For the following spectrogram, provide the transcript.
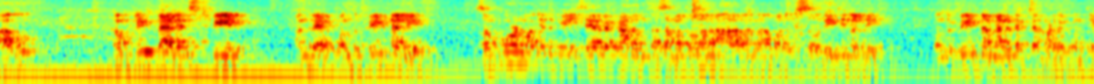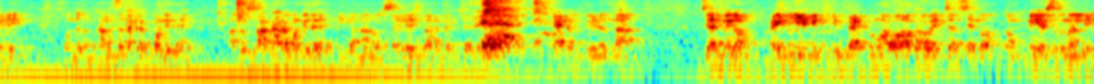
ಹಾಗೂ ಕಂಪ್ಲೀಟ್ ಬ್ಯಾಲೆನ್ಸ್ಡ್ ಫೀಡ್ ಅಂದರೆ ಒಂದು ಫೀಡ್ನಲ್ಲಿ ಸಂಪೂರ್ಣವಾಗಿ ಅದಕ್ಕೆ ಸೇರಬೇಕಾದಂಥ ಸಮತೋಲನ ಆಹಾರನ ಒದಗಿಸೋ ರೀತಿಯಲ್ಲಿ ಒಂದು ಫೀಡ್ನ ಮ್ಯಾನುಫ್ಯಾಕ್ಚರ್ ಮಾಡಬೇಕು ಅಂತೇಳಿ ಒಂದು ಕನಸನ್ನ ಕಟ್ಕೊಂಡಿದೆ. ಅದು ಸಾಕಾರಗೊಂಡಿದೆ. ಈಗ ನಾನು ಸೈಲೇಜ್ ಮ್ಯಾನುಫ್ಯಾಕ್ಚರಿಂಗ್ ಕ್ಯಾಟಲ್ ಫೀಡನ್ನು Germino I T A B impact tomorrow agro ventures ಅನ್ನೋ ಕಂಪ್ನಿ ಹೆಸರಿನಲ್ಲಿ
